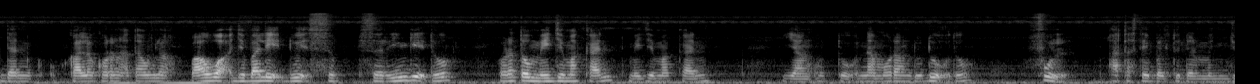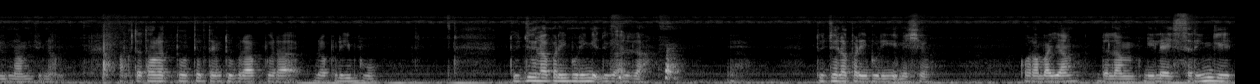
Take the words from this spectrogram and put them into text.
dan kalau korang nak tahulah bawa je balik duit se, seringgit tu korang tahu meja makan meja makan yang untuk enam orang duduk tu full atas table tu dan menjunam-junam. Aku tak tahu lah total time tu berapa berapa ribu. Tujuh lapan ribu ringgit juga adalah tujuh lapan ribu ringgit Malaysia. Korang bayang dalam nilai seringgit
